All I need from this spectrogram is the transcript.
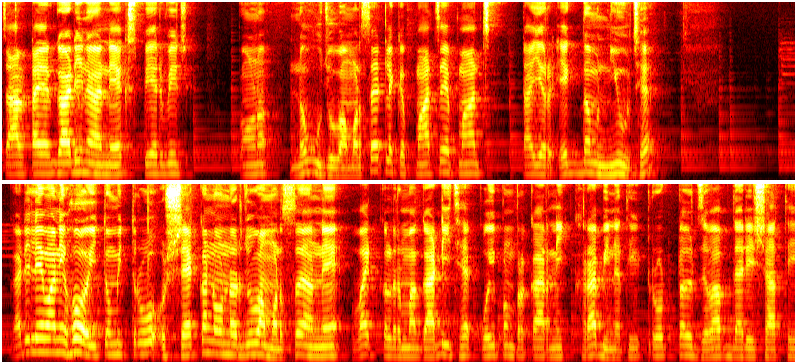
ચાર ટાયર ગાડીના અને એક સ્પેર વીજ પણ નવું જોવા મળશે. એટલે કે પાંચે પાંચ ટાયર એકદમ ન્યૂ છે. ગાડી લેવાની હોય તો મિત્રો સેકન્ડ ઓનર જોવા મળશે અને વ્હાઇટ કલરમાં ગાડી છે. કોઈ પણ પ્રકારની ખરાબી નથી. ટોટલ જવાબદારી સાથે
